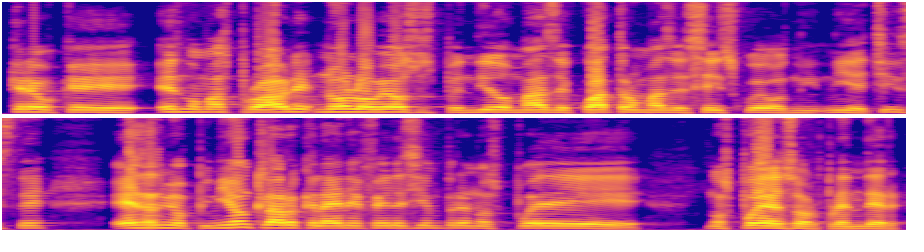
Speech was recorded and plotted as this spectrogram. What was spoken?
creo que es lo más probable. No lo veo suspendido más de cuatro, más de seis juegos, ni, ni de chiste. Esa es mi opinión. Claro que la NFL siempre nos puede nos puede sorprender.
